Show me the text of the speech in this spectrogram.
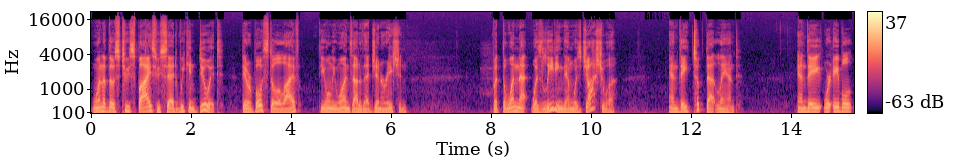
one of those two spies who said, We can do it, they were both still alive, the only ones out of that generation. But the one that was leading them was Joshua, and they took that land and they were able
